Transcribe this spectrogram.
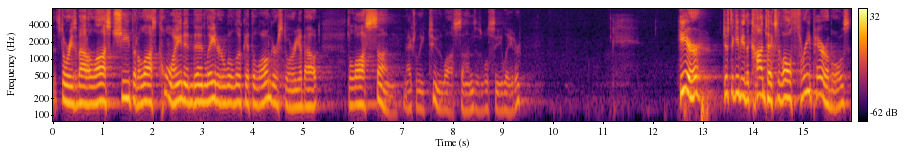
The stories about a lost sheep and a lost coin, and then later we'll look at the longer story about the lost son. Actually, two lost sons, as we'll see later. Here, just to give you the context of all three parables,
